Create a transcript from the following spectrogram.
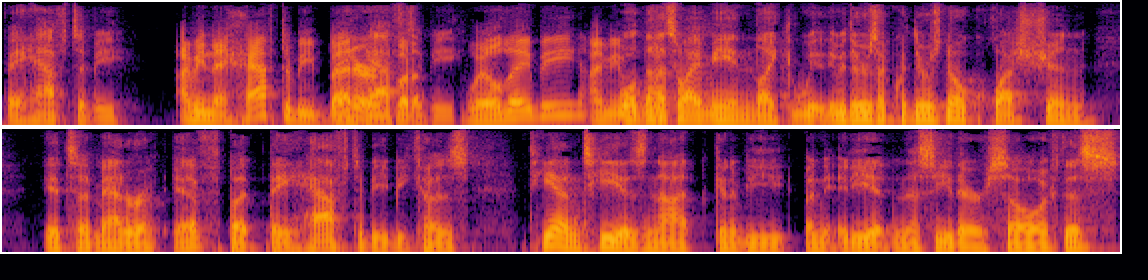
They have to be. I mean, they have to be better, but be. will they be? I mean, well, that's what I mean. Like, we, there's a there's no question. It's a matter of if, but they have to be because TNT is not going to be an idiot in this either. So if this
